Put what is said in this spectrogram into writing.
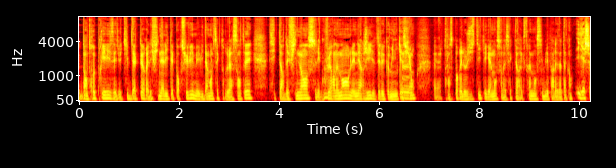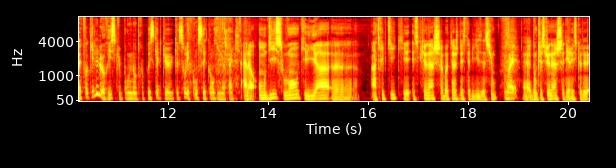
d'entreprise et du type d'acteur et des finalités poursuivies, mais évidemment le secteur de la santé, le secteur des finances, les gouvernements, l'énergie, les télécommunications, mmh. euh, le transport et logistique également sont des secteurs extrêmement ciblés par les attaquants. Et à chaque fois, quel est le risque pour une entreprise? Quelles, que, quelles sont les conséquences d'une attaque? Alors, on dit souvent qu'il y a euh, un triptyque qui est espionnage, sabotage, déstabilisation. Ouais. Euh, donc l'espionnage, c'est des risques de,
